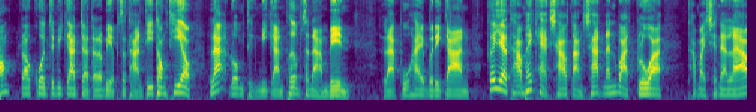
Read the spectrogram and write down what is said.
2 เราควรจะมีการจัดระเบียบสถานที่ท่องเที่ยว และรวมถึงมีการเพิ่มสนามบิน และผู้ให้บริการก็อย่าทำให้แขกชาวต่างชาตินั้นหวาดกลัวทำไมเช่นนั้นแล้ว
